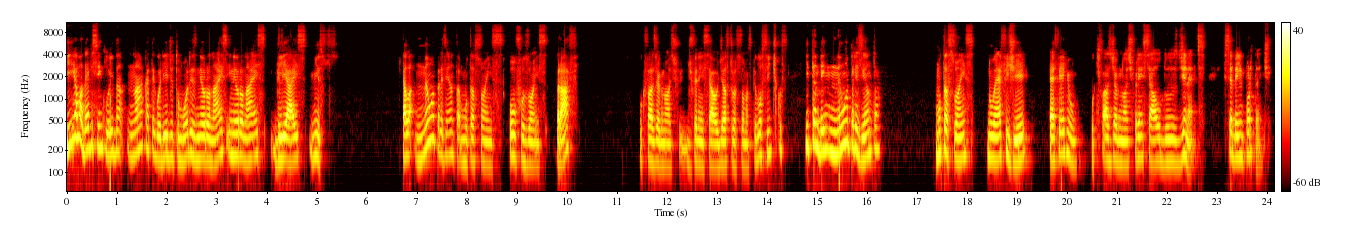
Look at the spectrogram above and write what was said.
e ela deve ser incluída na categoria de tumores neuronais e neuronais gliais mistos. Ela não apresenta mutações ou fusões BRAF, o que faz diagnóstico diferencial de astrosomas pilocíticos, e também não apresenta mutações no FG-FR1, o que faz diagnóstico diferencial dos DNETs. Isso é bem importante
